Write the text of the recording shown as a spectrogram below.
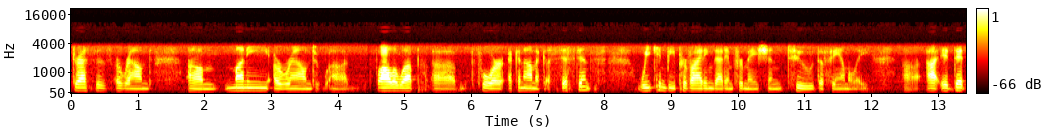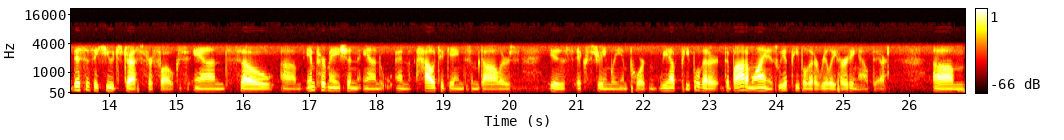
stresses around um, money, around uh, follow up uh, for economic assistance, we can be providing that information to the family. Uh, it, this is a huge stress for folks, and so um, information and and how to gain some dollars is extremely important. We have people that are the bottom line is we have people that are really hurting out there um,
